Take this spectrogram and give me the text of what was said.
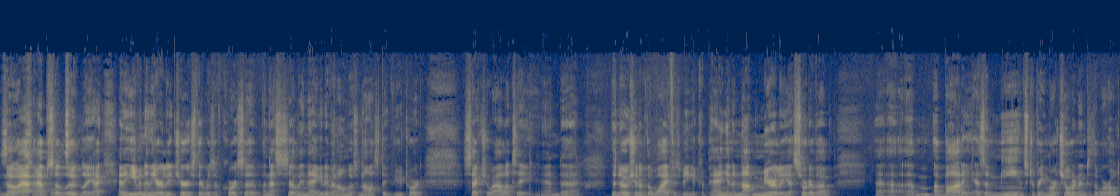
is- no, so absolutely. I, I think even in the early church, there was, of course, a, a necessarily negative and almost gnostic view toward sexuality, and uh, the notion of the wife as being a companion and not merely a sort of a a, a a body as a means to bring more children into the world.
